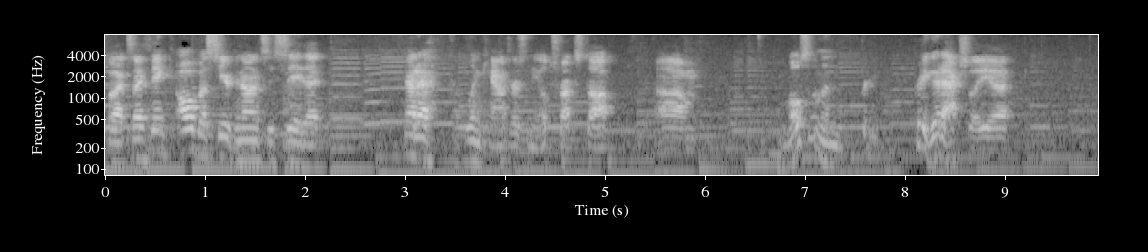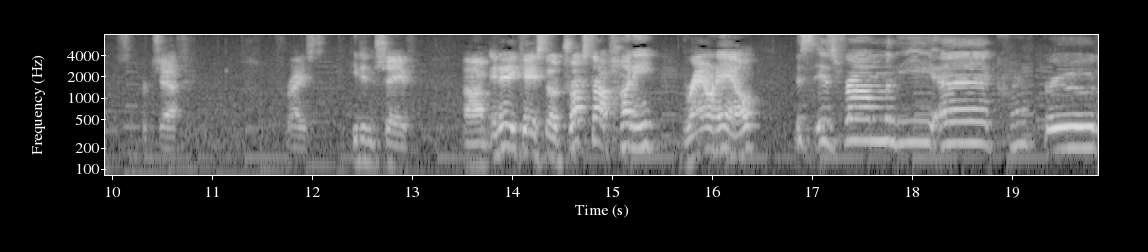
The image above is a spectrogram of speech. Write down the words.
But I think all of us here can honestly say that we've had a couple encounters in the old truck stop. Um, most of them pretty good actually. Uh, except for Jeff. Christ, he didn't shave. Um, in any case, though, Truck Stop Honey Brown Ale. This is from the uh, craft brewed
